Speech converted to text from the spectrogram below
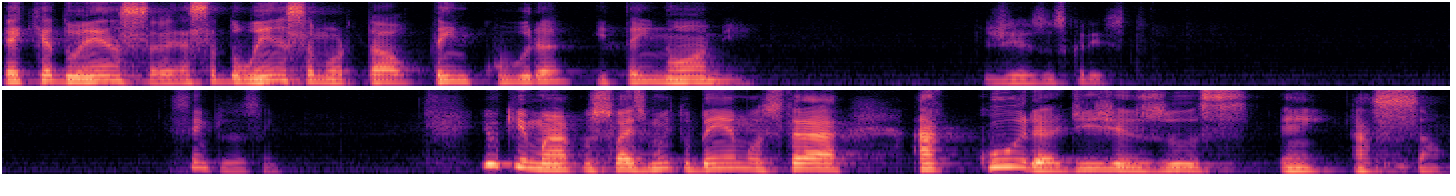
é que a doença, essa doença mortal, tem cura e tem nome: Jesus Cristo. Simples assim. E o que Marcos faz muito bem é mostrar a cura de Jesus em ação.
